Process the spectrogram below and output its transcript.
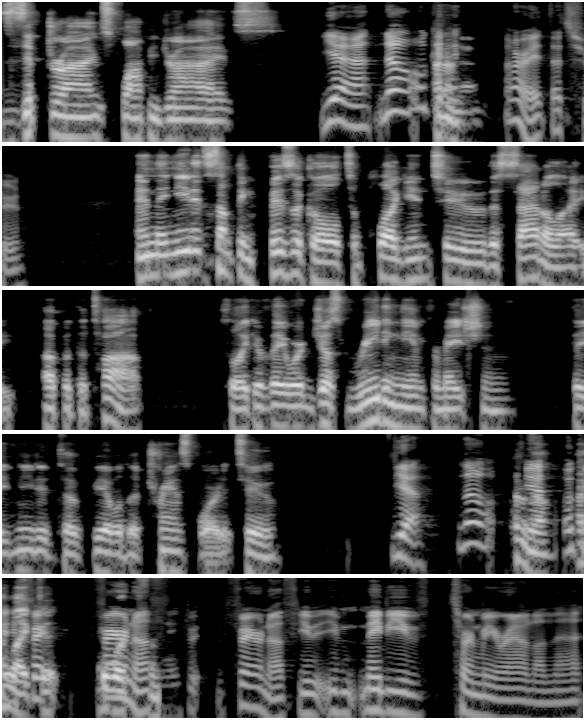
zip drives, floppy drives. Yeah, no, okay. I don't know. All right, that's true. And they needed something physical to plug into the satellite up at the top. So, like, if they were just reading the information, they needed to be able to transport it too. Yeah. No. Yeah. know. Okay. I liked fair, it. It Fair enough. Fair enough. You, you maybe you've turned me around on that.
